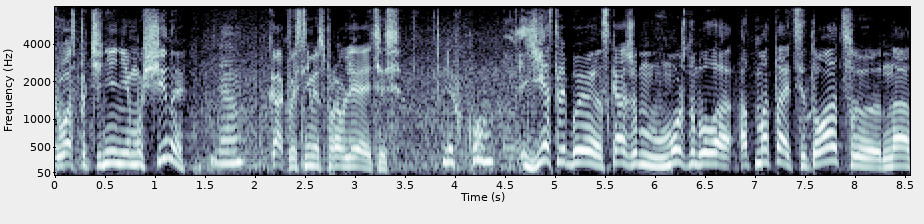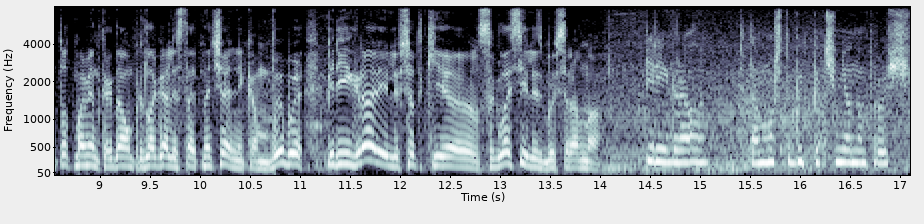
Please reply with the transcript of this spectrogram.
У вас подчинение мужчины? Да. Как вы с ними справляетесь? Легко. Если бы, скажем, можно было отмотать ситуацию на тот момент, когда вам предлагали стать начальником, вы бы переиграли или все-таки согласились бы все равно? Переиграла потому что быть подчиненным проще.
